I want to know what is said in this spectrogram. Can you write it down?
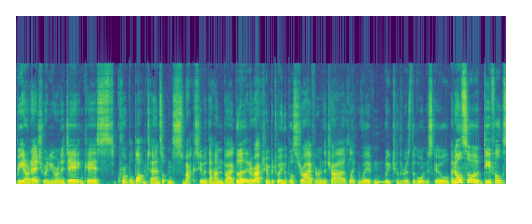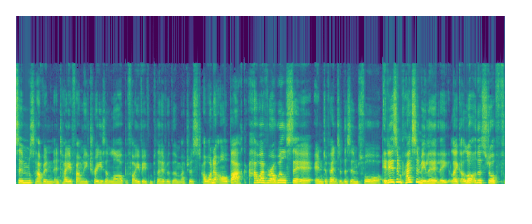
Being on edge when you're on a date in case Crumplebottom turns up and smacks you with the handbag. The little interaction between the bus driver and the child, like waving at each other as they're going to school. And also default Sims having entire family trees and lore before you've even played with them. I just, I want it all back. However, I will say in defense of The Sims 4, it is impressing me lately. Like a lot of the stuff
